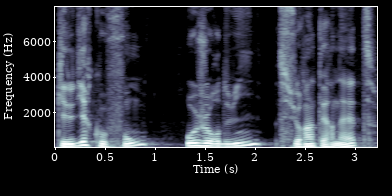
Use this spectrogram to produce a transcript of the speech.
qui est de dire qu'au fond, aujourd'hui sur Internet,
